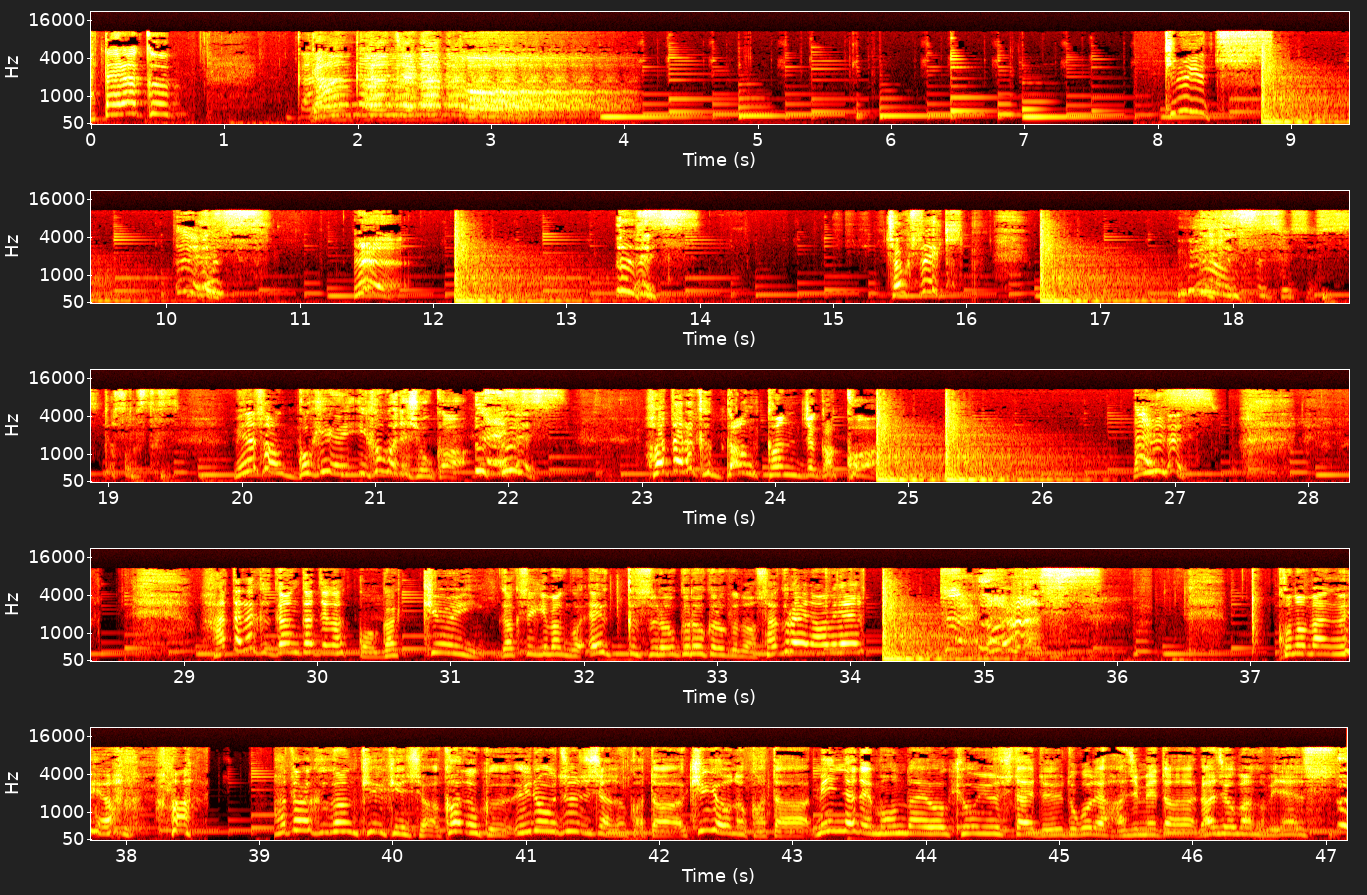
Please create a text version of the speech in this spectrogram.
働く。がん患者学校起立うっすうっす着席。皆さんご機嫌いかがでしょうか？働くがん患者学校働くがん患者学校学級委員学籍番号 X666 の桜井直美です。この番組は 働くがん経験者家族医療従事者の方企業の方みんなで問題を共有したいというところで始めたラジオ番組です。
